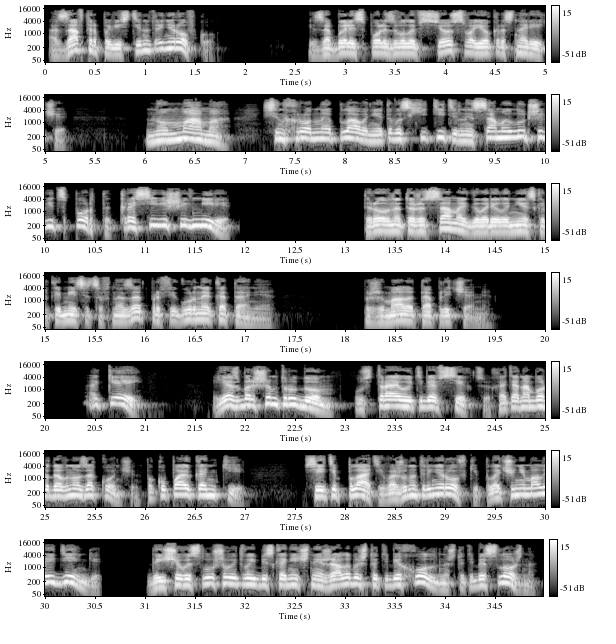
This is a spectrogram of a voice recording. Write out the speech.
а завтра повезти на тренировку. Изабель использовала все свое красноречие. «Но, мама, синхронное плавание — это восхитительный, самый лучший вид спорта, красивейший в мире. Ты ровно то же самое говорила несколько месяцев назад про фигурное катание. Пожимала та плечами. Окей. Я с большим трудом устраиваю тебя в секцию, хотя набор давно закончен. Покупаю коньки. Все эти платья вожу на тренировки, плачу немалые деньги. Да еще выслушиваю твои бесконечные жалобы, что тебе холодно, что тебе сложно.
